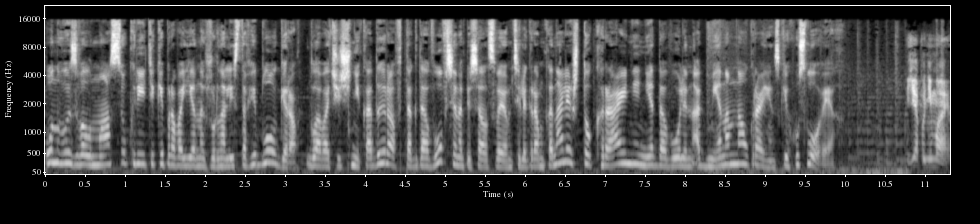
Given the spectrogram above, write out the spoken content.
Он вызвал массу критики про военных журналистов и блогеров. Глава Чечни Кадыров тогда вовсе написал в своем телеграм-канале, что крайне недоволен обменом на украинских условиях. Я понимаю,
